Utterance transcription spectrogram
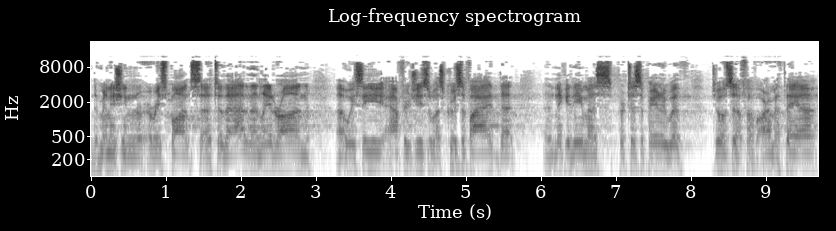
diminishing response uh, to that. And then later on, uh, we see after Jesus was crucified that Nicodemus participated with Joseph of Arimathea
